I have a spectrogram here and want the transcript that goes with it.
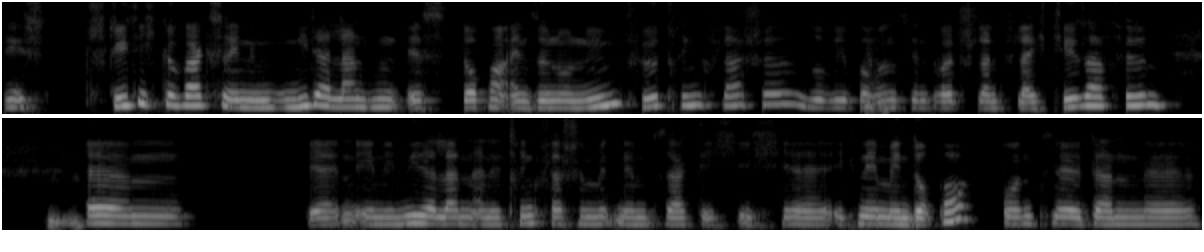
Sie ist stetig gewachsen. In den Niederlanden ist Dopper ein Synonym für Trinkflasche, so wie bei mhm. uns in Deutschland vielleicht Tesafilm. Mhm. Ähm, wer in, in, den Niederlanden eine Trinkflasche mitnimmt, sagt, ich, ich, äh, ich nehme den Dopper. Und äh, dann äh,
